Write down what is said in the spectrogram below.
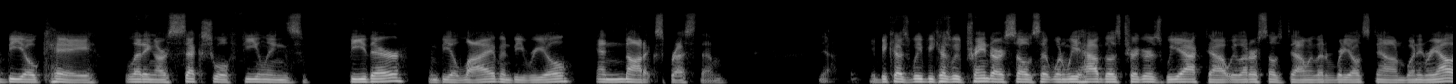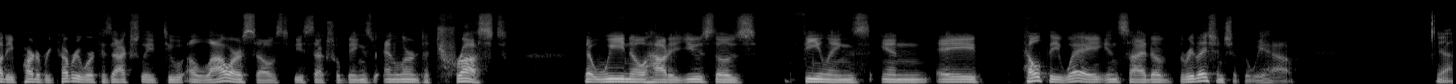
be okay letting our sexual feelings be there and be alive and be real and not express them because we because we've trained ourselves that when we have those triggers we act out we let ourselves down we let everybody else down when in reality part of recovery work is actually to allow ourselves to be sexual beings and learn to trust that we know how to use those feelings in a healthy way inside of the relationship that we have. Yeah.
